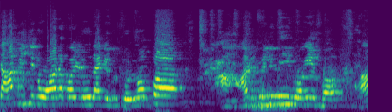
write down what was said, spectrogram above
ചാവിച്ചൊരു ഓടക്കൊല്ലി ഊതാനേ കിട്ടുള്ളൂ അപ്പൊ അടുപ്പിൽ തീ പുകയുമ്പോ ആ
